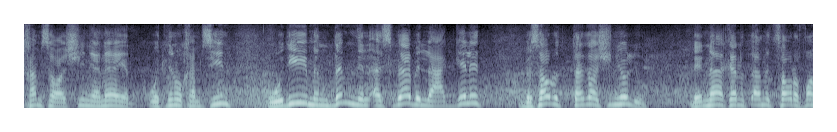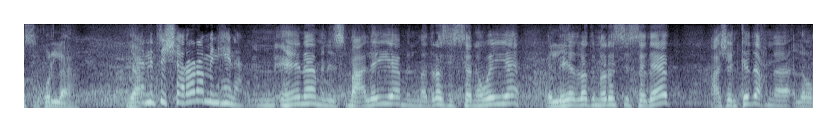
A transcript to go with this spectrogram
25 يناير و52 ودي من ضمن الأسباب اللي عجلت بثورة 23 يوليو لأنها كانت قامت ثورة في مصر كلها. يعني كانت الشرارة من هنا. من هنا من إسماعيلية من المدرسة الثانوية اللي هي دلوقتي مدرسة السادات عشان كده إحنا لما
